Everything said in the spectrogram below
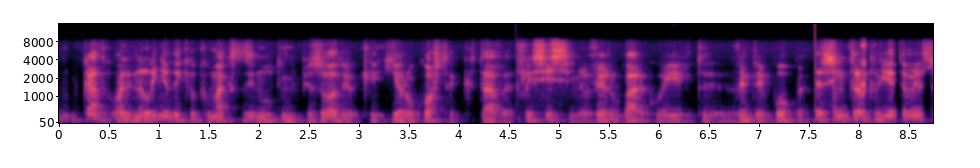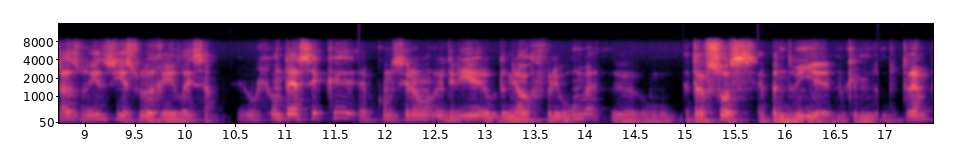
um bocado, olha, na linha daquilo que o Max dizia no último episódio, que, que era o Costa, que estava felicíssimo a ver o barco a ir de vento em popa, assim Trump via também os Estados Unidos e a sua reeleição. O que acontece é que aconteceram, eu diria, o Daniel referiu uma, uh, atravessou-se a pandemia no caminho do Trump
